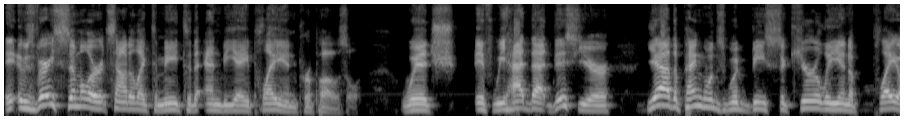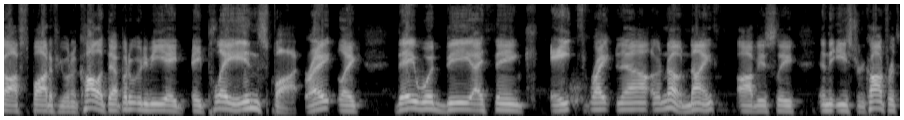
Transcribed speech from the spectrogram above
it was very similar, it sounded like to me, to the NBA play in proposal, which, if we had that this year, yeah, the Penguins would be securely in a playoff spot, if you want to call it that, but it would be a, a play in spot, right? Like they would be, I think, eighth right now, or no, ninth, obviously, in the Eastern Conference.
